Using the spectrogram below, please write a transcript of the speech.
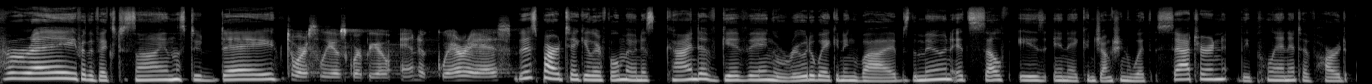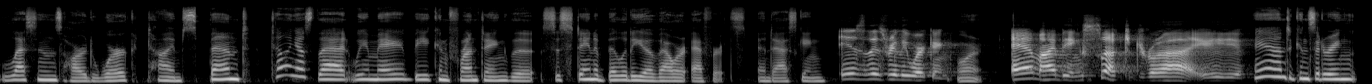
Hooray for the fixed signs today. Taurus, Leo, Scorpio, and Aquarius. This particular full moon is kind of giving rude awakening vibes. The moon itself is in a conjunction with Saturn, the planet of hard lessons, hard work, time spent, telling us that we may be confronting the sustainability of our efforts and asking, Is this really working? or Am I being sucked dry? And considering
